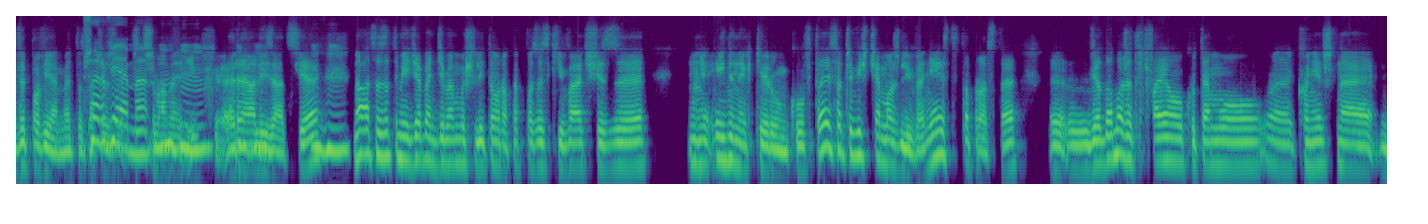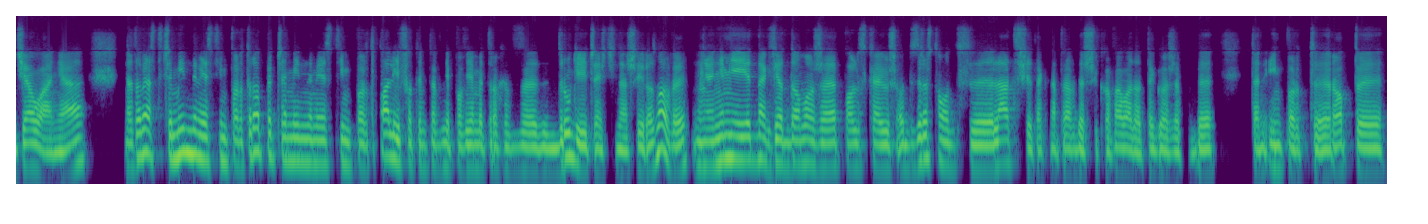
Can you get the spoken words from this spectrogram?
wypowiemy, to Przerwiemy. znaczy, że wstrzymamy mm -hmm. ich realizację. Mm -hmm. No a co za tym idzie, będziemy musieli tą ropę pozyskiwać z innych kierunków. To jest oczywiście możliwe, nie jest to proste. Y, wiadomo, że trwają ku temu y, konieczne działania. Natomiast czym innym jest import ropy, czym innym jest import paliw, o tym pewnie powiemy trochę w drugiej części naszej rozmowy. Niemniej jednak wiadomo, że Polska już od, zresztą od lat się tak naprawdę szykowała do tego, żeby ten import ropy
